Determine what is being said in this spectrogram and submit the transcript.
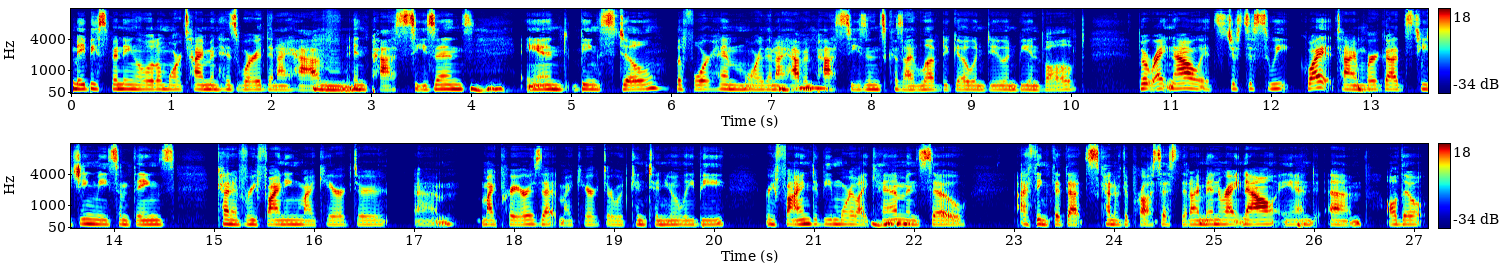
maybe spending a little more time in his word than I have mm. in past seasons mm-hmm. and being still before him more than. I have in mm-hmm. past seasons because I love to go and do and be involved. But right now it's just a sweet, quiet time where God's teaching me some things, kind of refining my character. Um, my prayer is that my character would continually be refined to be more like mm-hmm. him. And so, I think that that's kind of the process that I'm in right now. And um, although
